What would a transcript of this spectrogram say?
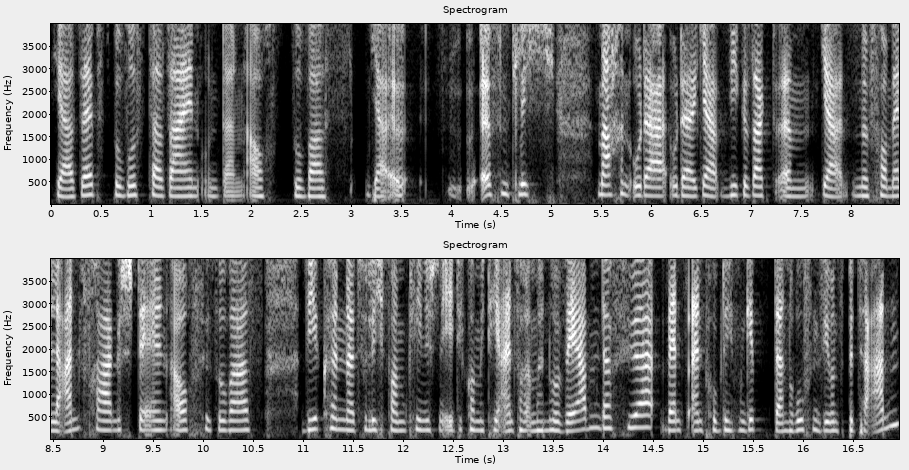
ja selbstbewusster sein und dann auch sowas ja öffentlich machen oder oder ja, wie gesagt, ähm, ja, eine formelle Anfrage stellen auch für sowas. Wir können natürlich vom klinischen Ethikkomitee einfach immer nur werben dafür. Wenn es ein Problem gibt, dann rufen Sie uns bitte an.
